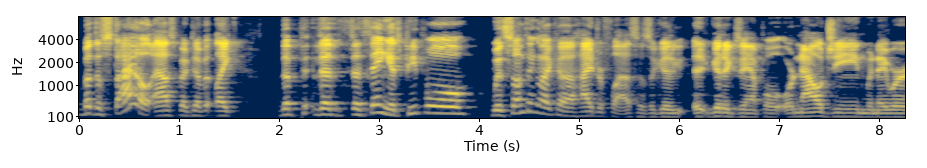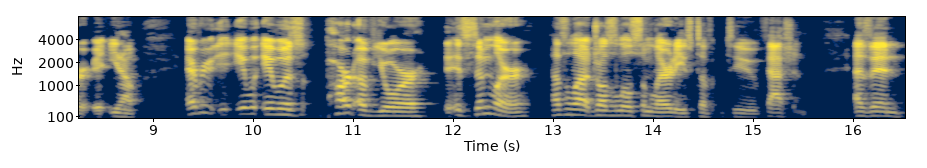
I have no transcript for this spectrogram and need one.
But the style aspect of it, like the the the thing is, people with something like a Hydro Flask is a good a good example, or Nalgene when they were, you know, every it, it was part of your. It's similar, has a lot draws a little similarities to to fashion, as in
